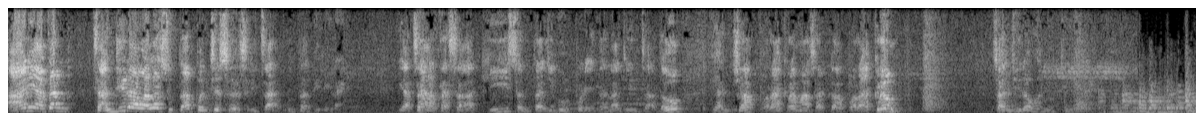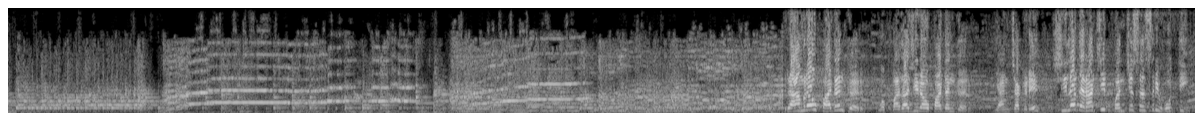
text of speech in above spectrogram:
आणि आता चांजीरावाला सुद्धा पंचसहस्रीचा हुद्दा दिलेला आहे. याचा अर्थ असा की संताजी घोरपडे धनाजी जाधव यांच्या पराक्रमासारखा पराक्रम चांजीरावांनी केला रामराव पाटणकर व पदाजीराव पाटणकर यांच्याकडे शिलादराची पंचसहस्री होती.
